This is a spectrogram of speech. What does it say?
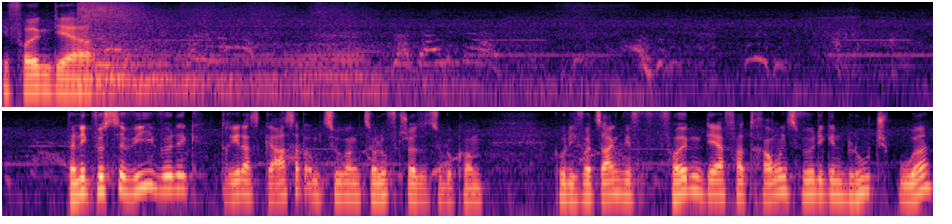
Wir folgen der... Wenn ich wüsste wie, würde ich dreh das Gas ab, um Zugang zur Luftschleuse zu bekommen. Gut, ich würde sagen, wir folgen der vertrauenswürdigen Blutspur.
